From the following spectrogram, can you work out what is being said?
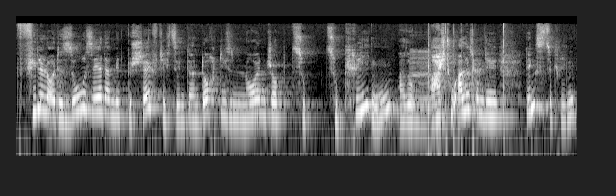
viele Leute so sehr damit beschäftigt sind, dann doch diesen neuen Job zu zu kriegen, also mhm. oh, ich tue alles, um die Dings zu kriegen,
